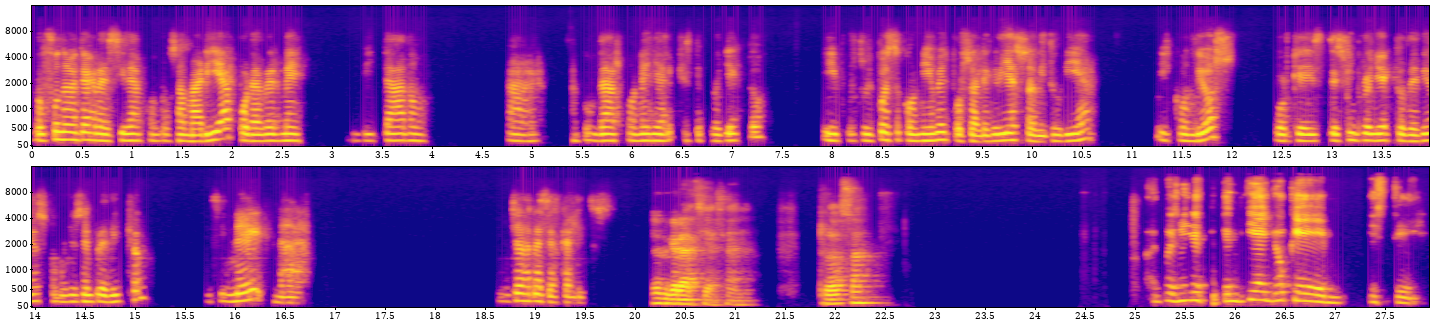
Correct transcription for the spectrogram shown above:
profundamente agradecida con Rosa María por haberme invitado a, fundar con ella este proyecto y por supuesto con Nieves por su alegría, su sabiduría y con Dios, porque este es un proyecto de Dios, como yo siempre he dicho, y sin Él, nada. Muchas gracias, Carlitos. Muchas gracias, Ana. Rosa. Pues mire, tendría yo que este,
